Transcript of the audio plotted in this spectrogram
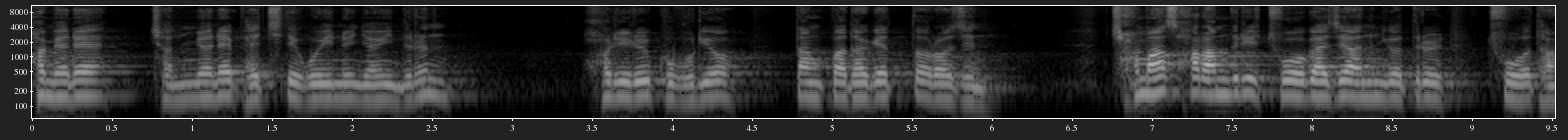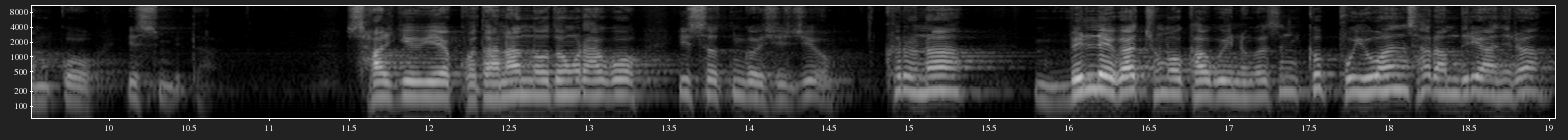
화면에 전면에 배치되고 있는 여인들은 허리를 구부려 땅바닥에 떨어진 차마 사람들이 주워가지 않은 것들을 주워 담고 있습니다. 살기 위해 고단한 노동을 하고 있었던 것이지요. 그러나 밀레가 주목하고 있는 것은 그 부유한 사람들이 아니라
